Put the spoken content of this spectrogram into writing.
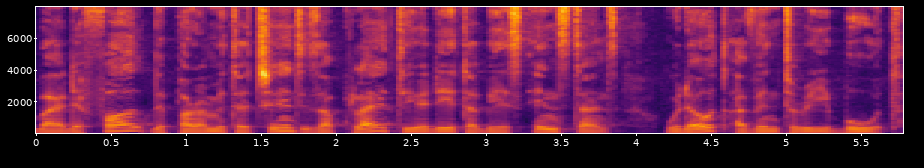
by default, the parameter change is applied to your database instance without having to reboot.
